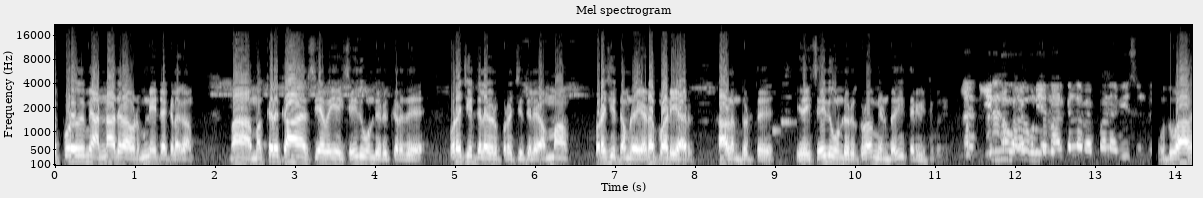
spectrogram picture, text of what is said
எப்பொழுதுமே அண்ணா திராவிட முன்னேற்ற கழகம் மக்களுக்கான சேவையை செய்து கொண்டு இருக்கிறது. புரட்சித் தலைவர் புரட்சி தலைவர் அம்மா புரட்சி தமிழர் எடப்பாடியார் காலம் தொட்டு இதை செய்து கொண்டிருக்கிறோம் என்பதை தெரிவித்துக் கொள்கிறேன். பொதுவாக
